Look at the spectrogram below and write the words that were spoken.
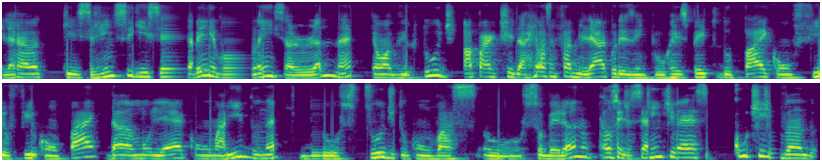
Ele achava que se a gente seguisse a benevolência, run, né, que é uma virtude, a partir da relação familiar, por exemplo, o respeito do pai com o filho, o filho com o pai, da mulher com o marido, né, do súdito com o, o soberano, ou seja, se a gente tivesse cultivando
